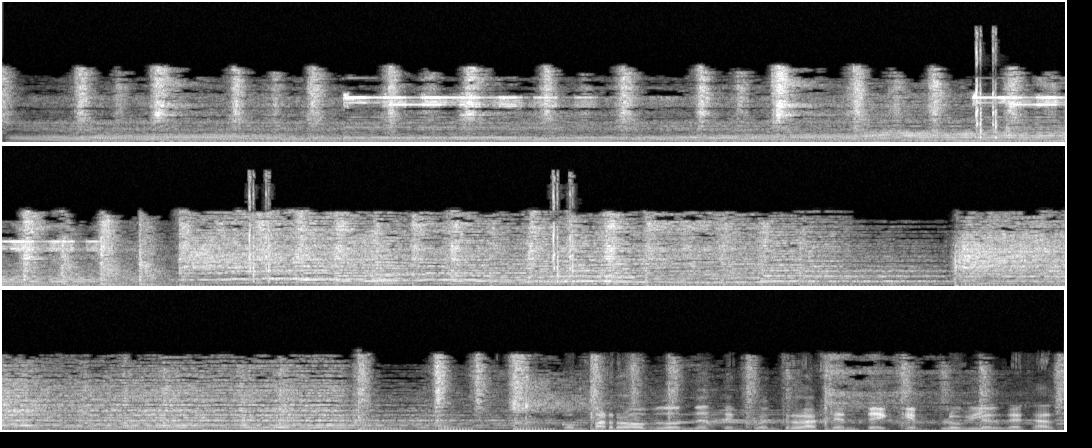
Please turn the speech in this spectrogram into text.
Compa Rob, ¿dónde te encuentra la gente? ¿Qué plug les dejas?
